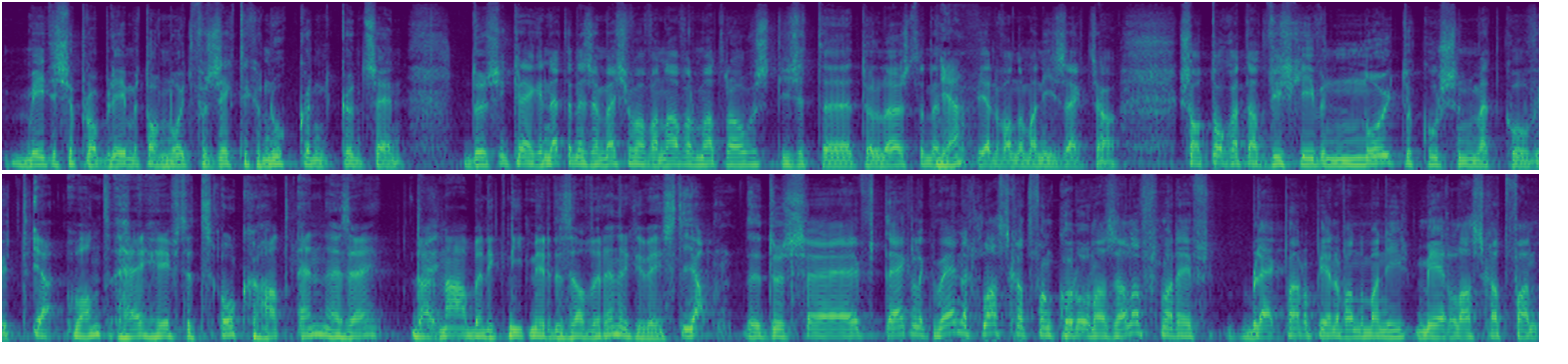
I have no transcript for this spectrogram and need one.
medische problemen toch nooit voorzichtig genoeg kun, kunt zijn. Dus ik krijg net een sms'je van Van Avermaat trouwens, die zit uh, te luisteren en ja? op een of andere manier zegt, ja, ik zou toch het advies geven nooit te koersen met COVID. Ja, want hij heeft het ook gehad en hij zei, daarna ben ik niet meer dezelfde renner geweest. Ja, dus hij heeft eigenlijk weinig last gehad van corona zelf, maar hij heeft blijkbaar op een of andere manier meer last gehad van,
